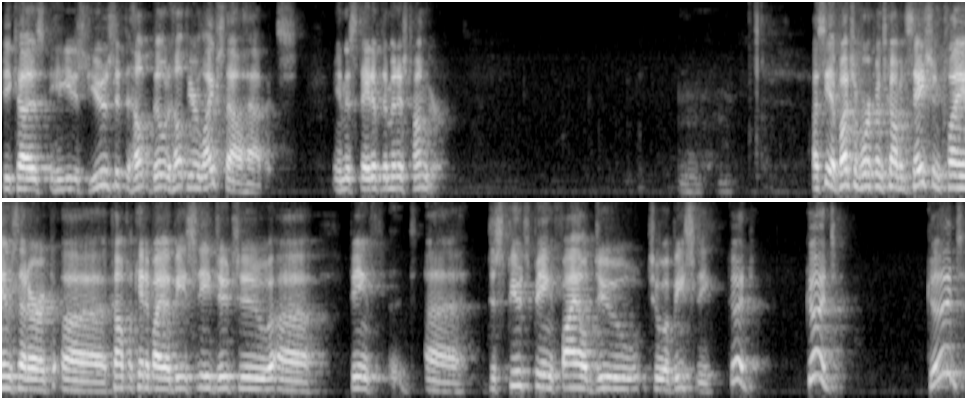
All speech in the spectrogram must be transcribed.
because he just used it to help build healthier lifestyle habits in a state of diminished hunger. I see a bunch of workman's compensation claims that are uh, complicated by obesity due to uh, being uh, disputes being filed due to obesity. Good, good, good.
